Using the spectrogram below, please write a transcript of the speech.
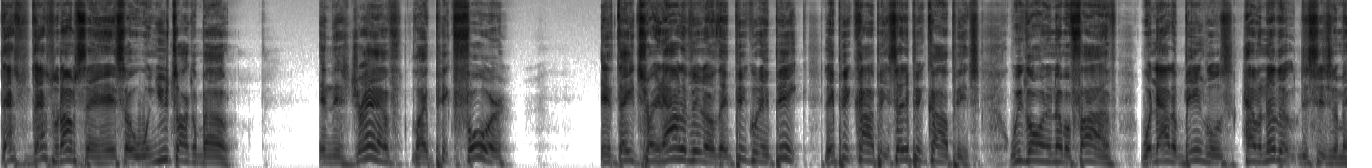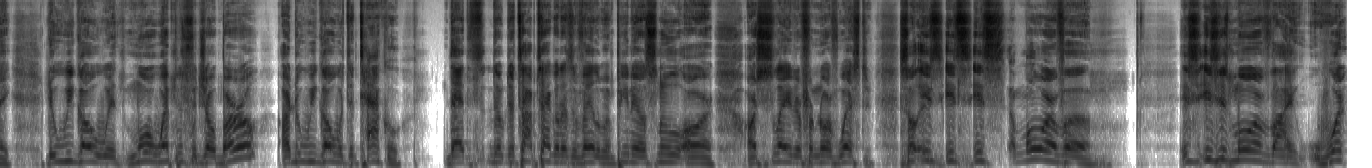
That's that's what I'm saying. So when you talk about in this draft, like pick four if they trade out of it or if they pick who they pick, they pick Kyle Pitts. Say they pick Kyle Pitts. We go on to number five. Well, now the Bengals have another decision to make. Do we go with more weapons for Joe Burrow or do we go with the tackle? That's the, the top tackle that's available, Penei Sewell or or Slater from Northwestern. So it's it's it's more of a it's it's just more of like what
